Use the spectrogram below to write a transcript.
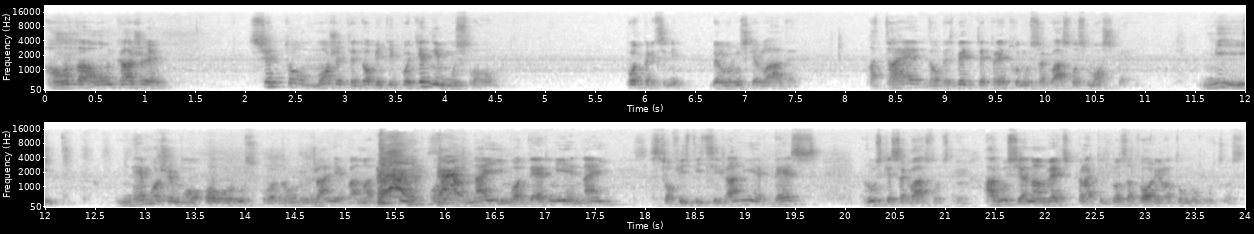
A onda on kaže, Sve to možete dobiti pod jednim uslovom, potpredsjednik beloruske vlade, a ta je da obezbedite prethodnu saglasnost Moskve. Mi ne možemo ovo rusko naoružanje vama dati ono najmodernije, najsofisticiranije bez ruske saglasnosti. A Rusija nam već praktično zatvorila tu mogućnost.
